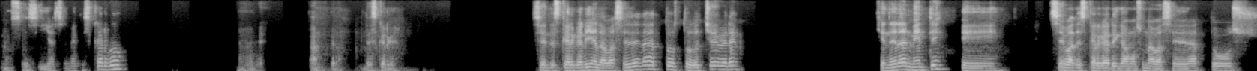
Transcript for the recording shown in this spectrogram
No sé si ya se me descargó. A ver. Ah, perdón, descarga. Se descargaría la base de datos, todo chévere. Generalmente eh, se va a descargar, digamos, una base de datos un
